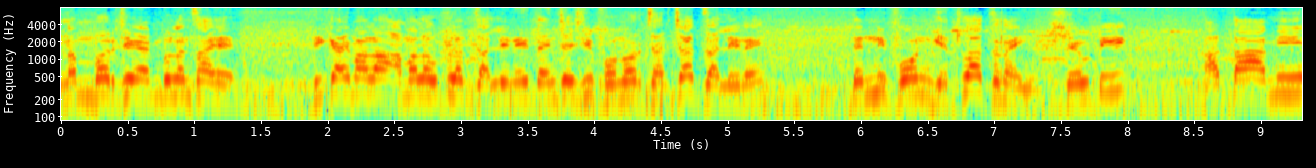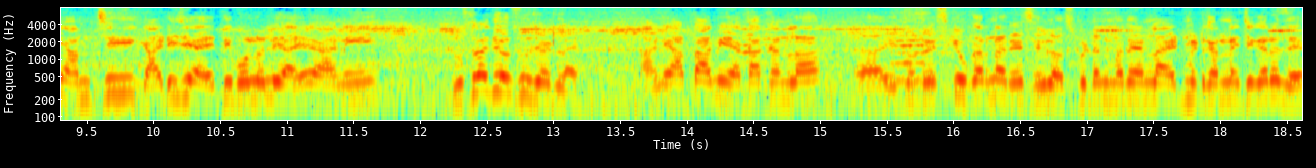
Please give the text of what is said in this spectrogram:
नंबर जे ॲम्ब्युलन्स आहे ती काय मला आम्हाला उपलब्ध झाली नाही. त्यांच्याशी फोनवर चर्चाच झाली नाही. त्यांनी फोन घेतलाच नाही. शेवटी आता आम्ही आमची गाडी जी आहे ती बोलवली आहे आणि दुसरा दिवस उजडला आहे. आणि आता आम्ही या काकांना इथून रेस्क्यू करणार आहे. सिव्हिल हॉस्पिटलमध्ये यांना ॲडमिट करण्याची गरज आहे.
